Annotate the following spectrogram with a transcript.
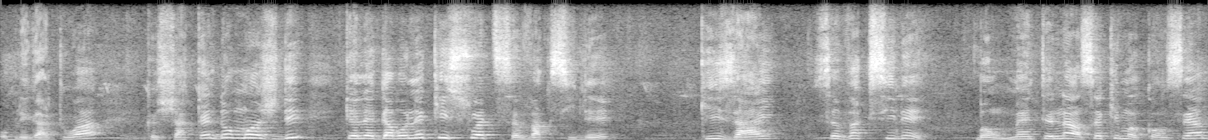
obligatoire, que chacun... Donc moi je dis que les Gabonais qui souhaitent se vacciner, qu'ils aillent se vacciner. Bon, maintenant, ce qui me concerne,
